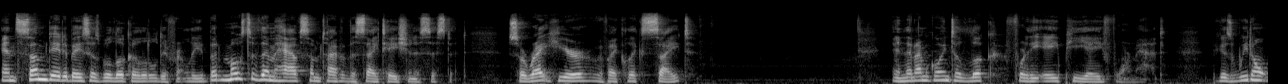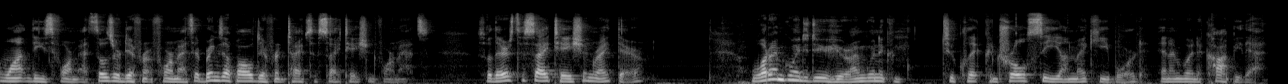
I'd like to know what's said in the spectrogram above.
and some databases will look a little differently, but most of them have some type of a citation assistant. So right here, if I click Cite, and then I'm going to look for the APA format because we don't want these formats. Those are different formats. It brings up all different types of citation formats. So there's the citation right there. What I'm going to do here, I'm going to, to click Control C on my keyboard and I'm going to copy that.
